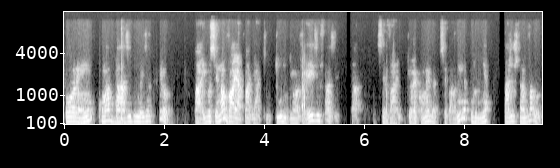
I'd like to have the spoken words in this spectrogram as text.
porém com a base do mês anterior. Aí você não vai apagar aqui tudo de uma vez e fazer, tá? Você vai, o que eu recomendo é que você vá linha por linha ajustando o valor.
